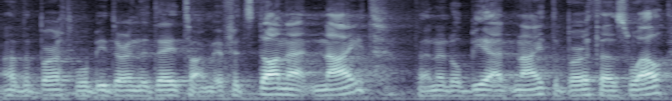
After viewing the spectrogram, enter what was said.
uh, the birth will be during the daytime. If it's done at night, then it'll be at night, the birth as well.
